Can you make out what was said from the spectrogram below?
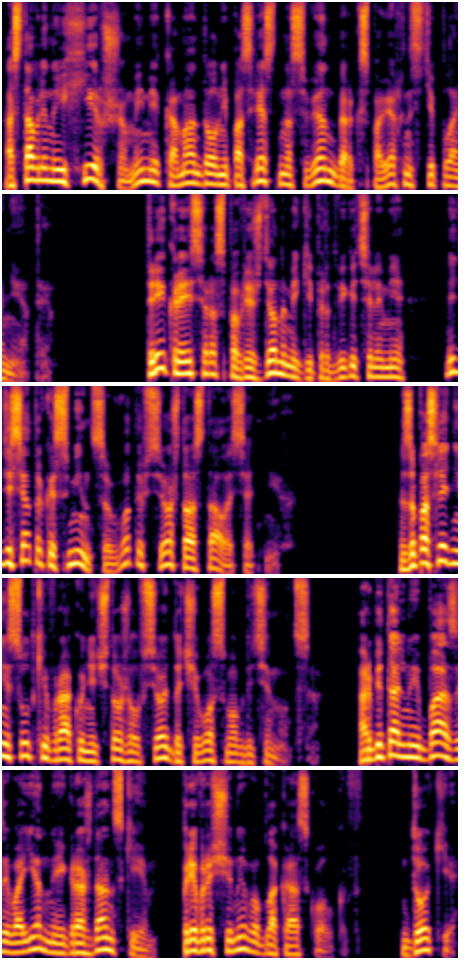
оставленные Хиршем, ими командовал непосредственно Свенберг с поверхности планеты. Три крейсера с поврежденными гипердвигателями и десяток эсминцев — вот и все, что осталось от них. За последние сутки враг уничтожил все, до чего смог дотянуться. Орбитальные базы, военные и гражданские, превращены в облака осколков. Доки,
